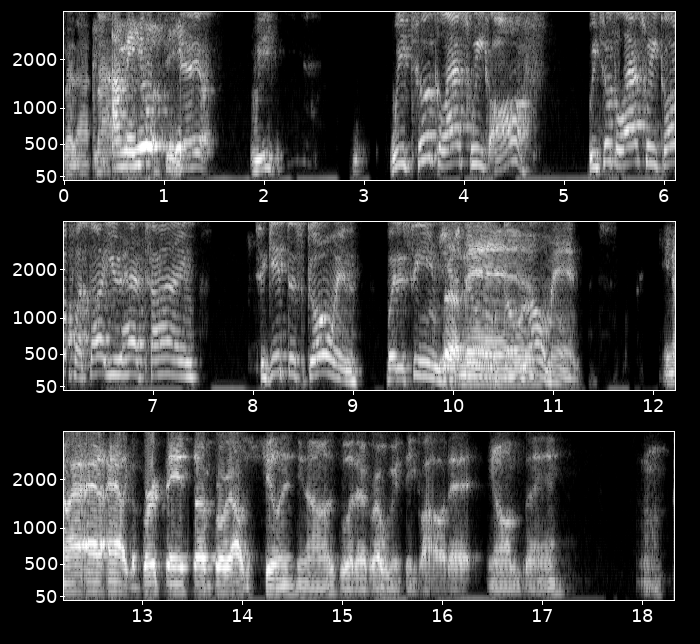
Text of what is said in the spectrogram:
That's Not- not. I mean, he'll, See, he, Daniel, we we took last week off. We took last week off. I thought you'd had time to get this going, but it seems you Look, still man. don't know, man. you know, I, I I had like a birthday and stuff, bro. I was just chilling, you know, it's whatever. I wouldn't think about all that. You know what I'm saying? Mm.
